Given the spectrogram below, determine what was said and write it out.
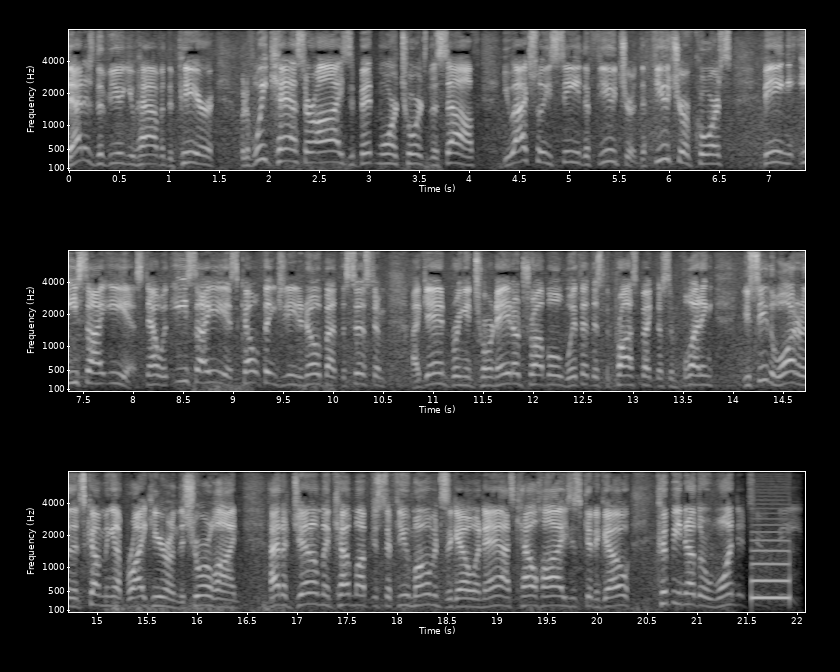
That is the view you have of the pier. But if we cast our eyes a bit more towards the south, you actually see the future. The future, of course, being Isaias. Now, with Isaias, a couple things you need to know about the system. Again, bringing tornado trouble with it. There's the prospect of some flooding. You see the water that's coming up right here on the shoreline. Had a gentleman come up just a few moments ago and ask how high is this going to go? Could be another one to two feet.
